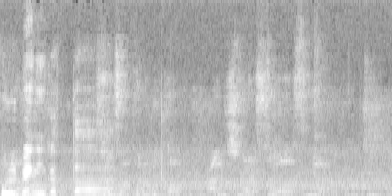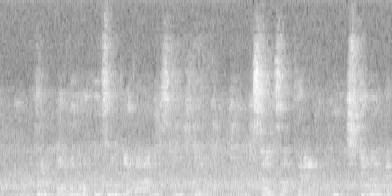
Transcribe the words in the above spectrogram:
골뱅이 같다 안심할 수 없습니다. 불법으로 훼손 개발한 산지는 산사태를 훔치기는데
